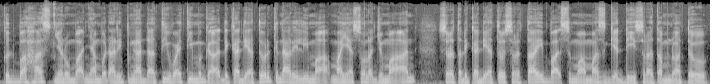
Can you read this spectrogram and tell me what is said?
Kud bahas nyerumbak nyambut hari pengada TYT Mega dekat diatur kena hari lima maya solat Jumaat serta dekat diatur sertai bak semua masjid di Serata Menuatu.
